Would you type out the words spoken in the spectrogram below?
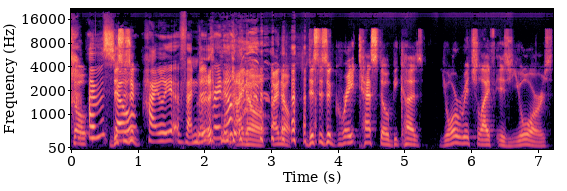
So I'm this so is a highly offended right now. I know, I know. This is a great test though because your rich life is yours,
